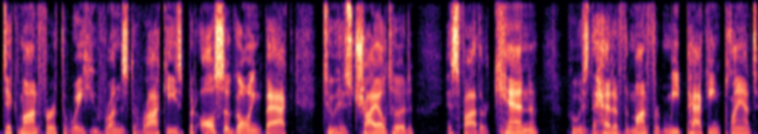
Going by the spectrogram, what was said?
Dick Monfort, the way he runs the Rockies, but also going back to his childhood, his father Ken, who is the head of the Monfort meatpacking plant.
